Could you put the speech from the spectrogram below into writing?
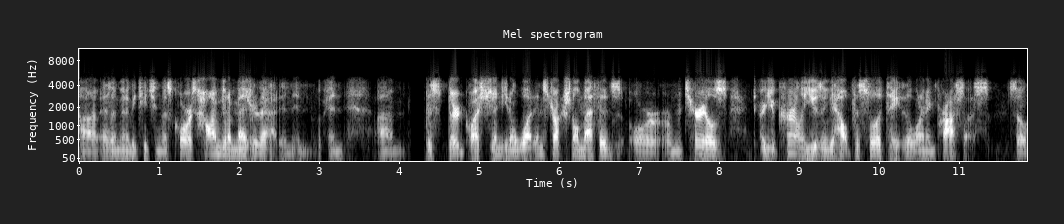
uh, as I'm going to be teaching this course, how I'm going to measure that and, and, and um, this third question, you know, what instructional methods or, or, materials are you currently using to help facilitate the learning process? So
